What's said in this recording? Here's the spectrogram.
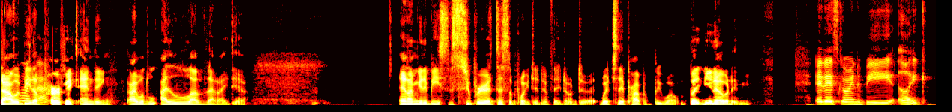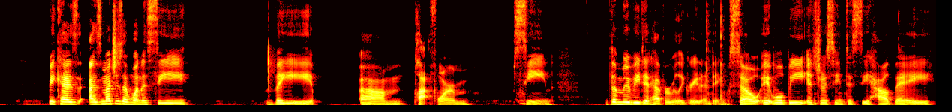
that would like be the that. perfect ending I would I love that idea and I'm going to be super disappointed if they don't do it, which they probably won't. But you know what I mean. It is going to be like because as much as I want to see the um platform scene, the movie did have a really great ending. So it will be interesting to see how they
